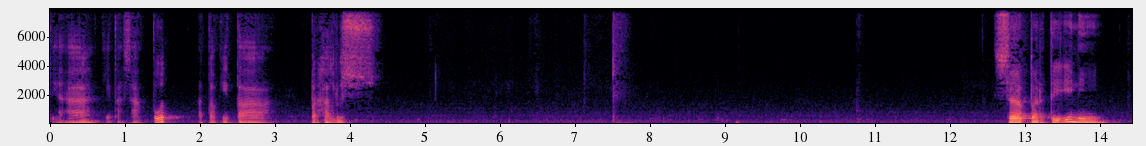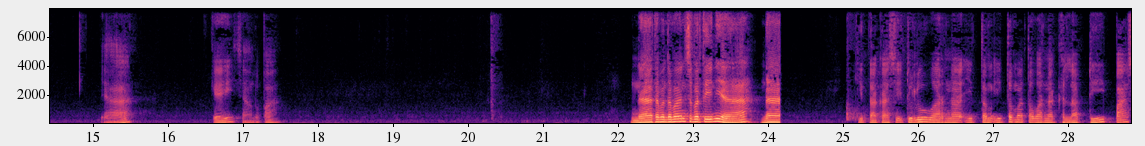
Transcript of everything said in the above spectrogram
ya, kita saput atau kita perhalus. Seperti ini ya. Oke jangan lupa. Nah teman-teman seperti ini ya. Nah kita kasih dulu warna hitam-hitam atau warna gelap di pas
